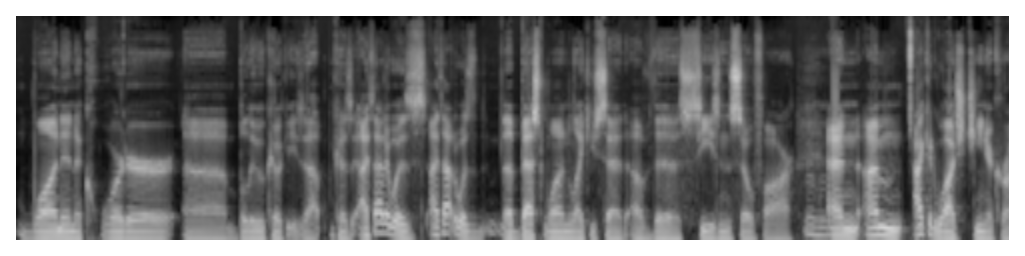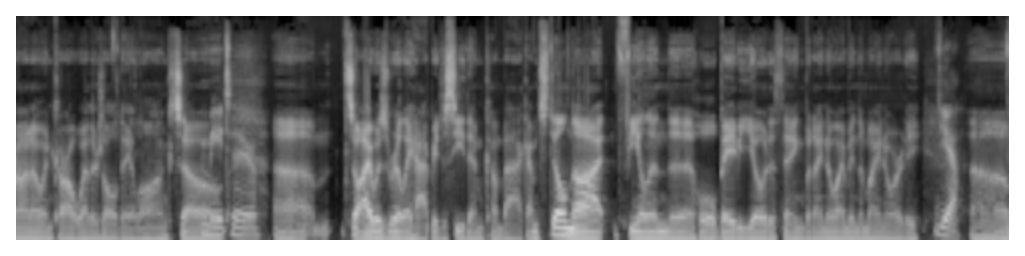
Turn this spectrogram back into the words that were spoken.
one and a quarter uh, blue cookies up because I thought it was I thought it was the best one, like you said, of the season so far. Mm-hmm. And I'm I could watch Gina Carano and Carl Weathers all day long. So Me too. Um, so I was really happy to see them come back. I'm still not feeling the whole Baby Yoda thing, but I know I'm in the minority. Yeah. Um,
